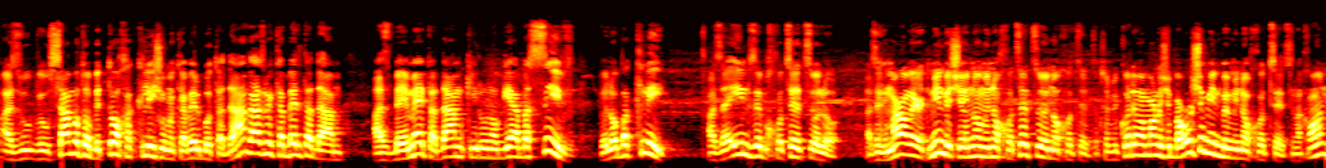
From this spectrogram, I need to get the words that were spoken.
אז הוא, והוא שם אותו בתוך הכלי שהוא מקבל בו את הדם, ואז מקבל את הדם. אז באמת הדם כאילו נוגע בסיב ולא בכלי. אז האם זה חוצץ או לא? אז הגמרא אומרת מין בשאינו מינו חוצץ או אינו חוצץ. עכשיו מקודם אמרנו שברור שמין במינו חוצץ, נכון?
